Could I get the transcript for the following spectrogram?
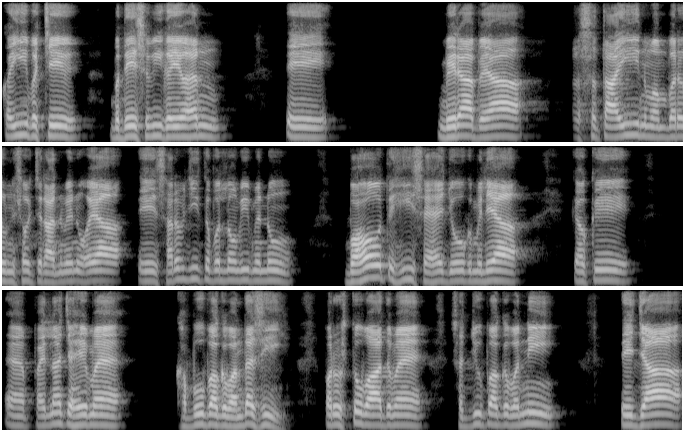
ਕਈ ਬੱਚੇ ਵਿਦੇਸ਼ ਵੀ ਗਏ ਹਨ ਤੇ ਮੇਰਾ ਵਿਆਹ 27 ਨਵੰਬਰ 1994 ਨੂੰ ਹੋਇਆ ਤੇ ਸਰਬਜੀਤ ਵੱਲੋਂ ਵੀ ਮੈਨੂੰ ਬਹੁਤ ਹੀ ਸਹਿਯੋਗ ਮਿਲਿਆ ਕਿਉਂਕਿ ਪਹਿਲਾਂ ਚਾਹੇ ਮੈਂ ਖੱਬੂ ਪੱਗ ਬੰਨਦਾ ਸੀ, ਪਰ ਉਸ ਤੋਂ ਬਾਅਦ ਮੈਂ ਸੱਜੂ ਪੱਗ ਬੰਨੀ ਤੇ ਜਾਂ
